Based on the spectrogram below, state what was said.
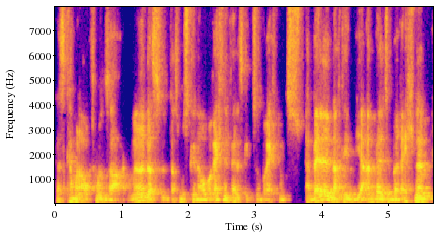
Das kann man auch schon sagen. Ne? Das, das muss genau berechnet werden. Es gibt so Berechnungstabellen, nach denen wir Anwälte berechnen,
